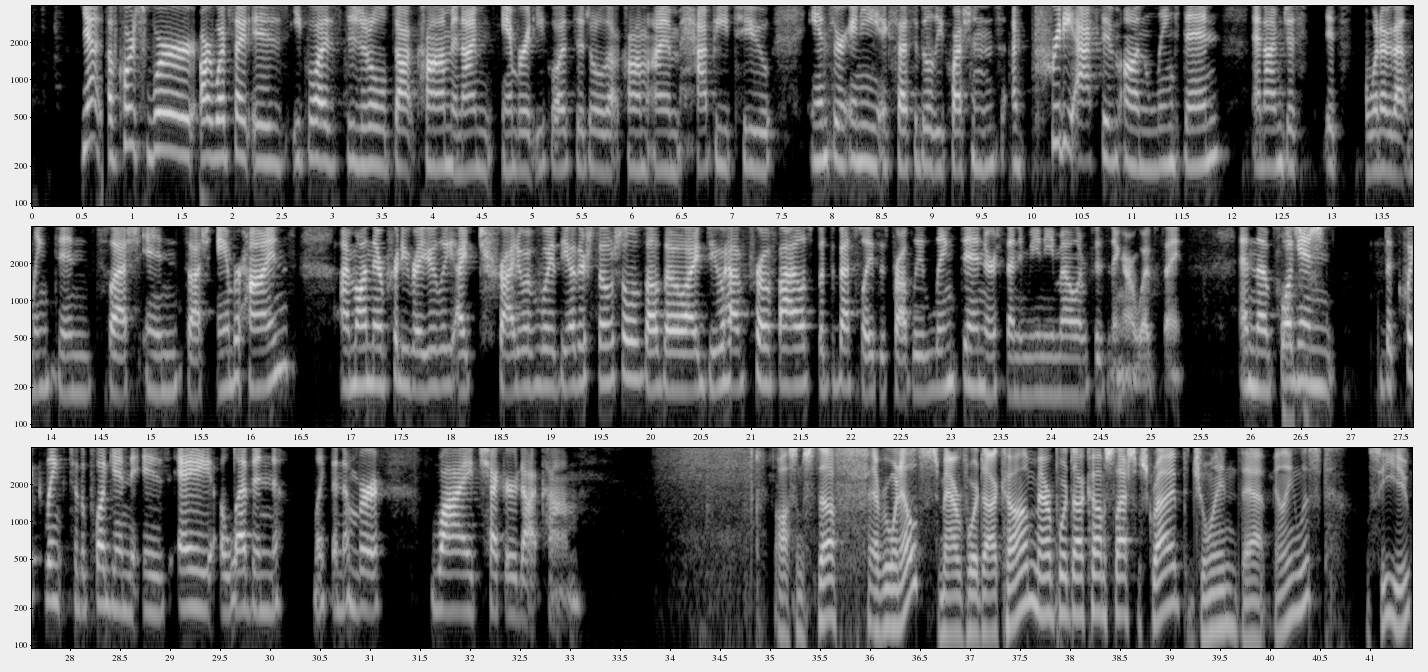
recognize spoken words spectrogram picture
Yeah, of course, we're our website is equalizedigital.com and I'm Amber at equalizedigital.com. I am happy to answer any accessibility questions. I'm pretty active on LinkedIn and I'm just it's whatever that LinkedIn slash in slash Amber Hinds. I'm on there pretty regularly. I try to avoid the other socials, although I do have profiles, but the best place is probably LinkedIn or sending me an email or visiting our website. And the plugin, awesome. the quick link to the plugin is A11 like the number ychecker.com. Awesome stuff. Everyone else, mavreport.com, mavreport.com slash subscribe to join that mailing list. We'll see you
